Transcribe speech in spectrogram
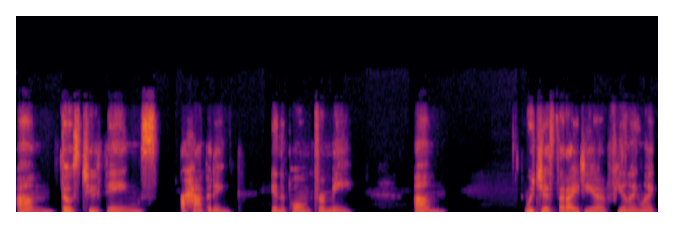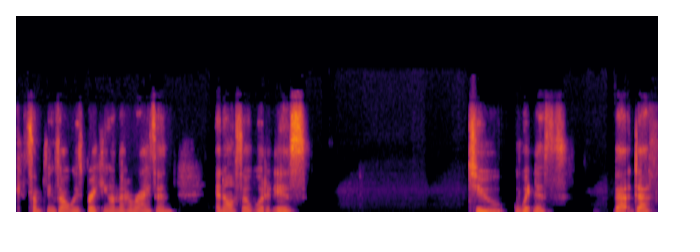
um, those two things are happening in the poem for me, um, which is that idea of feeling like something's always breaking on the horizon, and also what it is to witness that death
